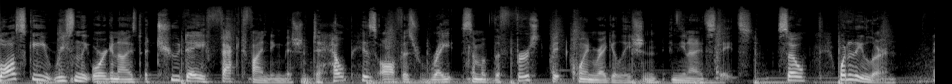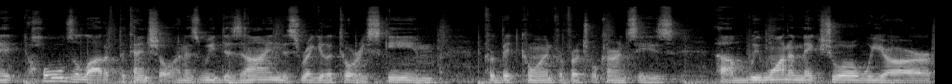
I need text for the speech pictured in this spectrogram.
Lawsky recently organized a two day fact finding mission to help his office write some of the first Bitcoin regulation in the United States. So, what did he learn? It holds a lot of potential, and as we design this regulatory scheme for Bitcoin, for virtual currencies, um, we want to make sure we are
